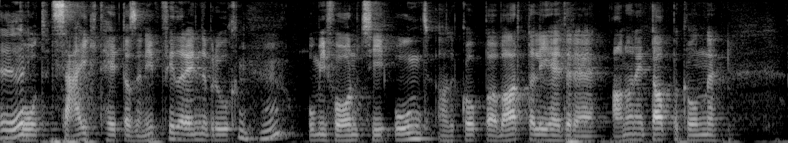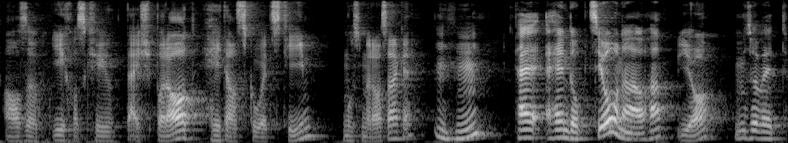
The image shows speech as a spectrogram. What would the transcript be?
der gezeigt hat, dass er nicht viel Rennen braucht, um in Form zu sein. Und an der Coppa Bartali hat er äh, auch noch eine Etappe gewonnen. Also ich habe das Gefühl, der ist parat, hat ein gutes Team, muss man auch sagen. Ha- Haben Optionen auch, he? Ja, So wird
